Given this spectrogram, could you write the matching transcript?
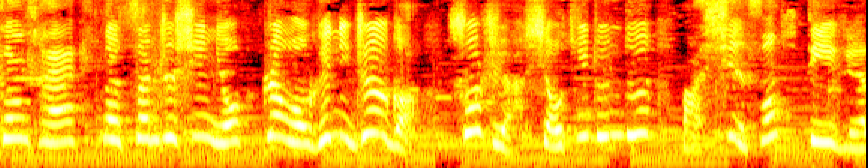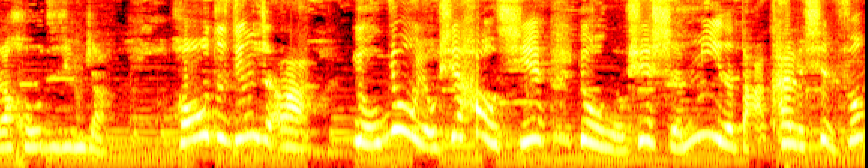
刚才那三只犀牛让我给你这个。说着呀，小鸡墩墩把信封递给了猴子警长。猴子警长啊，有又有些好奇，又有些神秘的打开了信封。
